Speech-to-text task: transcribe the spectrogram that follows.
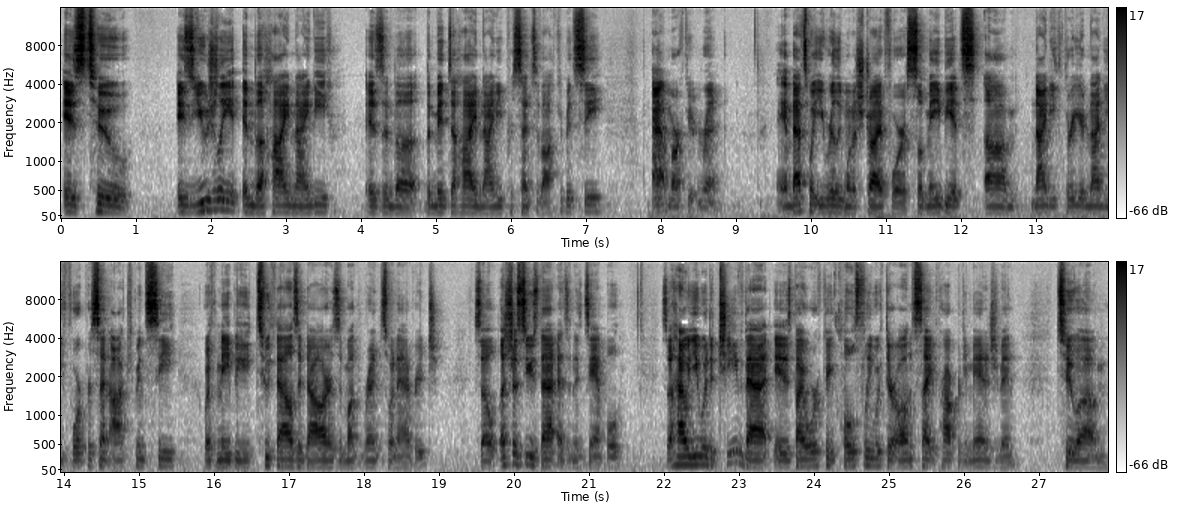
is to is usually in the high ninety is in the the mid to high ninety percent of occupancy at market rent and that's what you really want to strive for. So maybe it's um, 93 or 94% occupancy with maybe $2,000 a month rents on average. So let's just use that as an example. So how you would achieve that is by working closely with your on-site property management to um,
